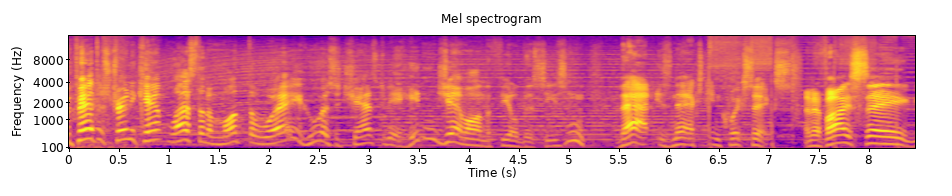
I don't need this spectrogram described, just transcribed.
With Panthers training camp less than a month away, who has a chance to be a hidden gem on the field this season? That is next in Quick Six. And if I say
